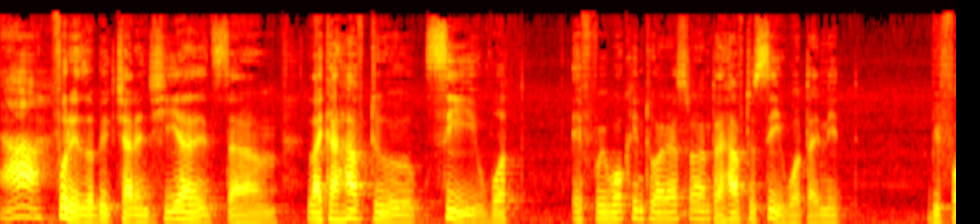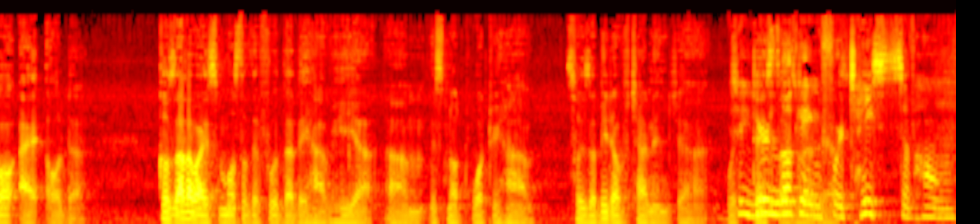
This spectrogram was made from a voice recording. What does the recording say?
Ah, Food is a big challenge here. It's um, like I have to see what, if we walk into a restaurant, I have to see what I need before I order. Because otherwise, most of the food that they have here um, is not what we have. So it's a bit of challenge. Uh, with So you're as well, looking for yes. tastes of home.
